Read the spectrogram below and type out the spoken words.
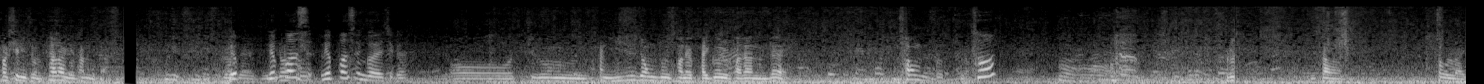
확실히 좀 편하긴 합니다. 그런데 몇번 이렇게, 몇번 쓴 거예요 지금? 어, 지금 한 2주 정도 전에 발급을 받았는데 처음 썼죠. 처음? 어. 이상 সবাই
